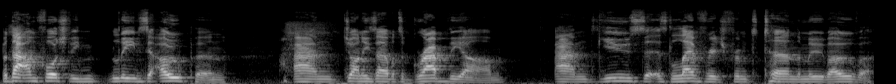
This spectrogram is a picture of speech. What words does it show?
But that unfortunately leaves it open, and Johnny's able to grab the arm and use it as leverage for him to turn the move over.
